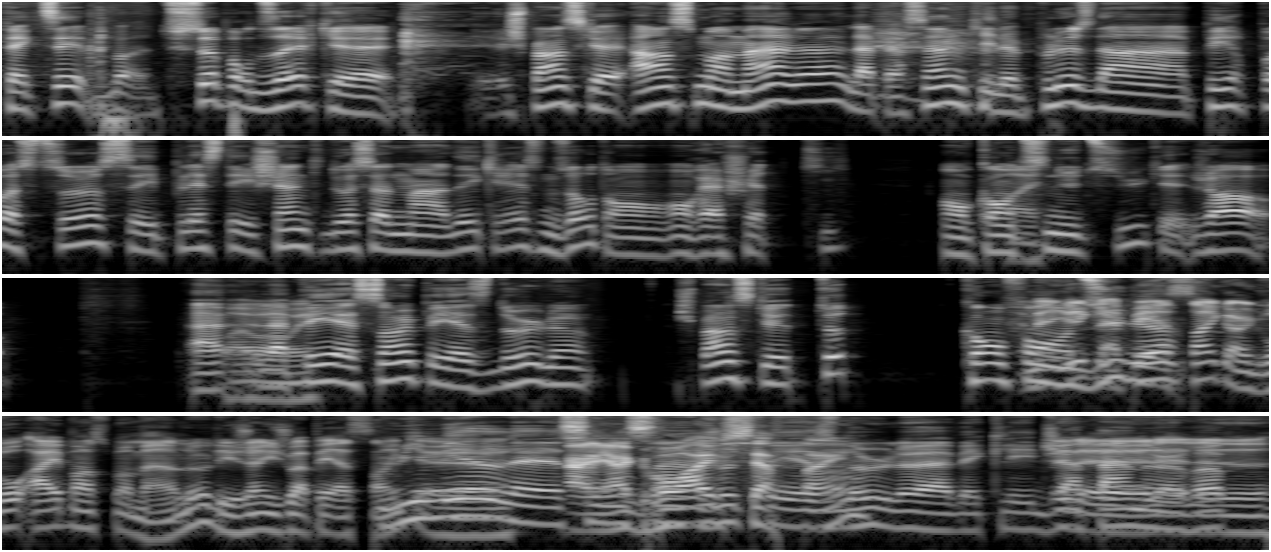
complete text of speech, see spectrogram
Fait que, tu sais, tout ça pour dire que je pense que en ce moment, là, la personne qui est le plus dans la pire posture, c'est PlayStation qui doit se demander, Chris, nous autres, on, on rachète qui? On continue dessus? Que, genre, à- Ouais, ouais, la ouais. PS1, PS2, là, je pense que tout confondu, que la là, PS5 a un gros hype en ce moment, là. Les gens, ils jouent à PS5. 8000 euh, euh, Ah, un 500 gros hype certain. PS2 là, avec les le- Japan, le- le- Europe. le-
